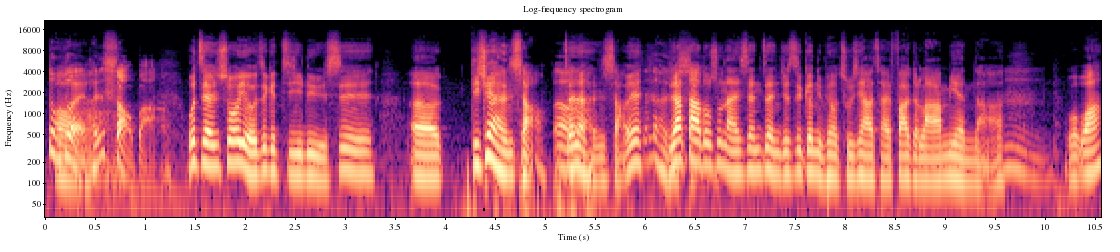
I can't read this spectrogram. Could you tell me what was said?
对不对？哦、很少吧？我只能说有这个几率是，呃，的确很少，嗯、真的很少，因为人家大多数男生真的就是跟女朋友出现他才发个拉面呐、啊。嗯，我哇。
